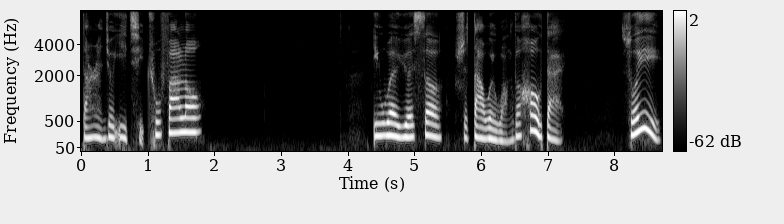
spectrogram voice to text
当然就一起出发喽。因为约瑟是大卫王的后代，所以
